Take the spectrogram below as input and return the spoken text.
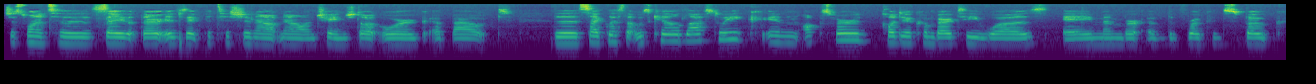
Just wanted to say that there is a petition out now on change.org about the cyclist that was killed last week in Oxford. Claudia Comberti was a member of the Broken Spoke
